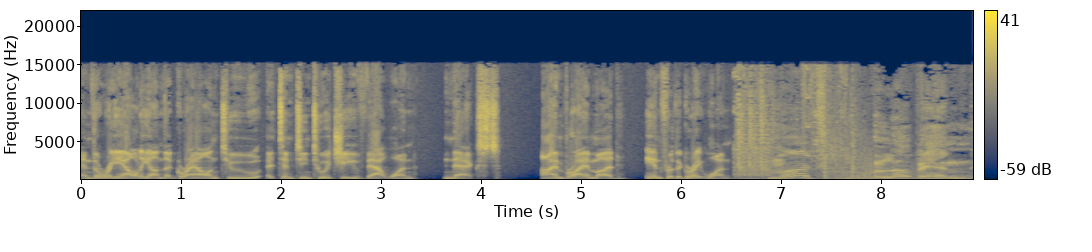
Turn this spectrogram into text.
and the reality on the ground to attempting to achieve that one next. I'm Brian Mudd, in for the great one. Mark Levin.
